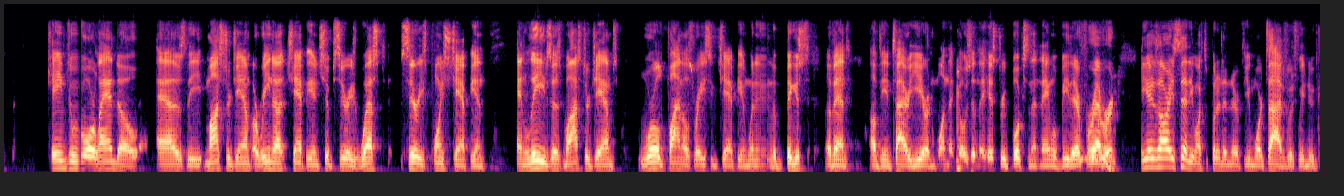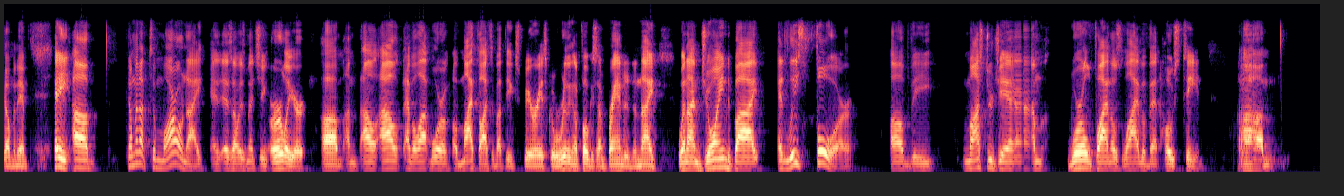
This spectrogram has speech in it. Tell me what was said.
came to Orlando as the Monster Jam Arena Championship Series West Series points champion and leaves as Monster Jam's World Finals racing champion, winning the biggest event of the entire year and one that goes in the history books and that name will be there forever. He has already said he wants to put it in there a few more times, which we knew coming in. Hey, um, coming up tomorrow night, as I was mentioning earlier, um, i will have a lot more of, of, my thoughts about the experience. We're really going to focus on Brandon tonight when I'm joined by at least four of the Monster Jam World Finals live event host team. Um,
